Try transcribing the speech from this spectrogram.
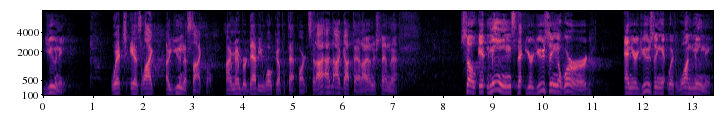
uni, which is like a unicycle. I remember Debbie woke up at that part and said, I, I, I got that. I understand that. So it means that you're using a word and you're using it with one meaning,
